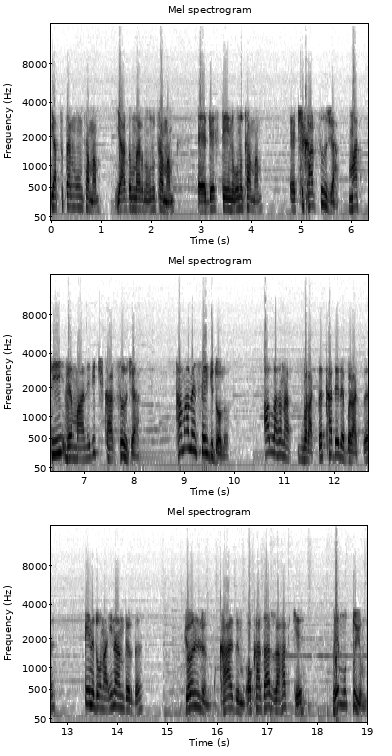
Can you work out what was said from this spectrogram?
yaptıklarını unutamam. Yardımlarını unutamam. e, desteğini unutamam. E, çıkarsızca, maddi ve manevi çıkarsızca. Tamamen sevgi dolu. Allah'ına bıraktı, kadere bıraktı. Beni de ona inandırdı. Gönlüm, kalbim o kadar rahat ki ve mutluyum.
